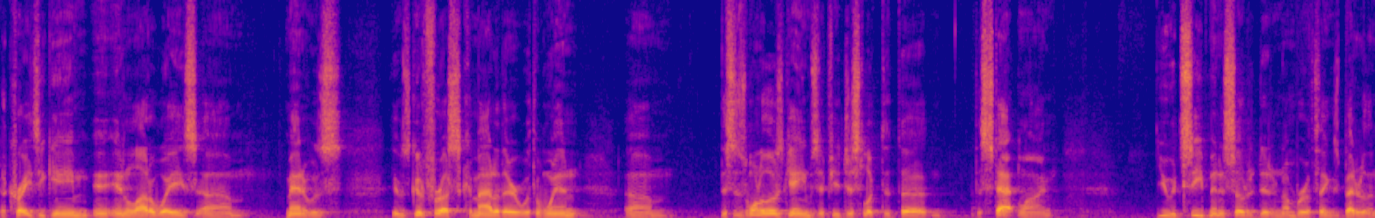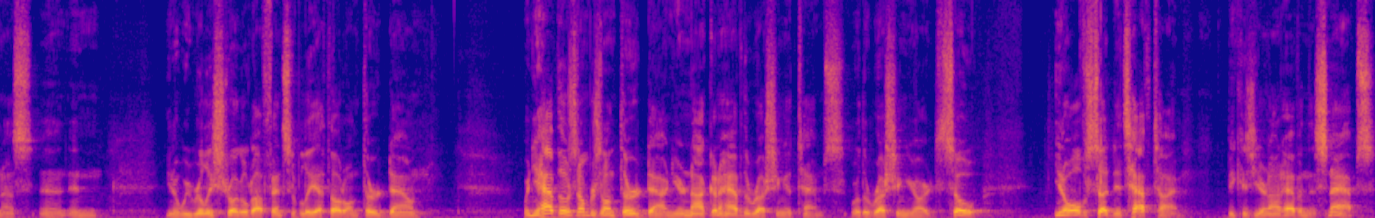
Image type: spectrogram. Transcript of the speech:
a crazy game in, in, a lot of ways. Um, man, it was it was good for us to come out of there with a win. Um, this is one of those games. If you just looked at the the stat line, you would see Minnesota did a number of things better than us, and, and you know, we really struggled offensively, I thought, on third down. When you have those numbers on third down, you're not going to have the rushing attempts or the rushing yards. So, you know, all of a sudden it's halftime because you're not having the snaps.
